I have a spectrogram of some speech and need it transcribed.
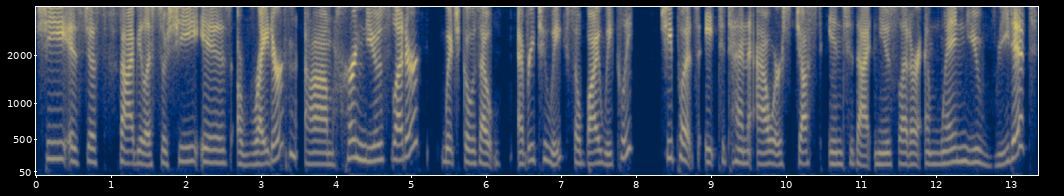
She is just fabulous. So she is a writer. Um, her newsletter, which goes out every two weeks, so bi-weekly, she puts eight to 10 hours just into that newsletter. And when you read it,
